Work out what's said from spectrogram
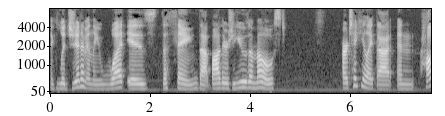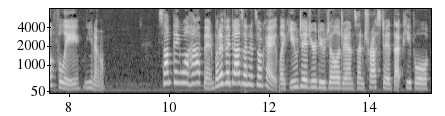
Like, legitimately, what is the thing that bothers you the most? articulate that and hopefully, you know, something will happen. But if it doesn't, it's okay. Like you did your due diligence and trusted that people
